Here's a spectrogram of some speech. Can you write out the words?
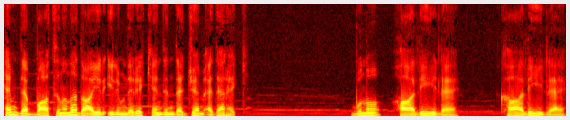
hem de batınına dair ilimleri kendinde cem ederek, bunu haliyle, kaliyle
